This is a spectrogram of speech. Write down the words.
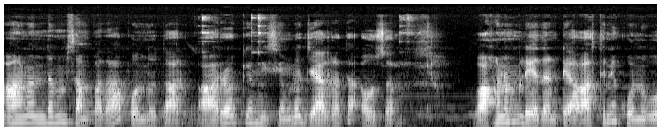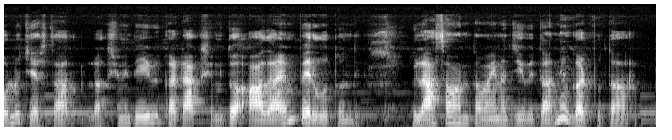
ఆనందం సంపద పొందుతారు. ఆరోగ్యం విషయంలో జాగ్రత్త అవసరం. వాహనం లేదంటే ఆస్తిని కొనుగోలు చేస్తారు. లక్ష్మీదేవి కటాక్షంతో ఆదాయం పెరుగుతుంది. విలాసవంతమైన జీవితాన్ని గడుపుతారు.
